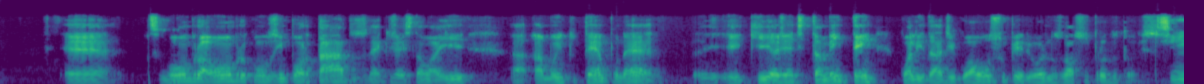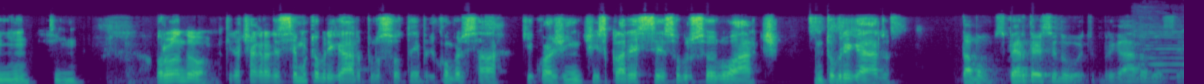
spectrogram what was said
é, ombro a ombro com os importados, né, que já estão aí há, há muito tempo, né, e, e que a gente também tem qualidade igual ou superior nos nossos produtores. Sim, sim. Orlando, queria te agradecer, muito obrigado pelo seu tempo de conversar aqui com a gente e esclarecer sobre o seu Luarte. Muito obrigado. Tá bom, espero ter sido útil. Obrigado a você.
